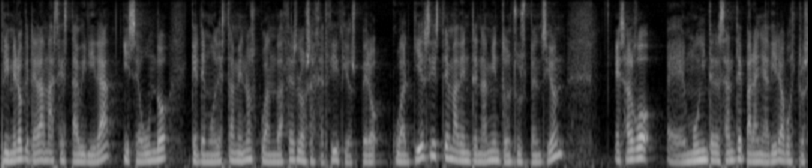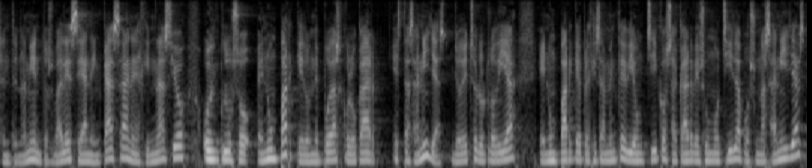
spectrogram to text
primero, que te da más estabilidad y segundo, que te molesta menos cuando haces los ejercicios. Pero cualquier sistema de entrenamiento en suspensión es algo eh, muy interesante para añadir a vuestros entrenamientos, ¿vale? Sean en casa, en el gimnasio o incluso en un parque donde puedas colocar estas anillas. Yo de hecho el otro día en un parque precisamente vi a un chico sacar de su mochila pues unas anillas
